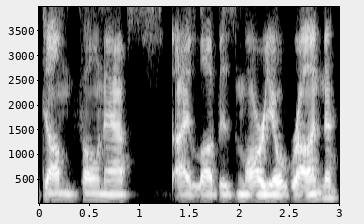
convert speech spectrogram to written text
dumb phone apps i love is mario run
